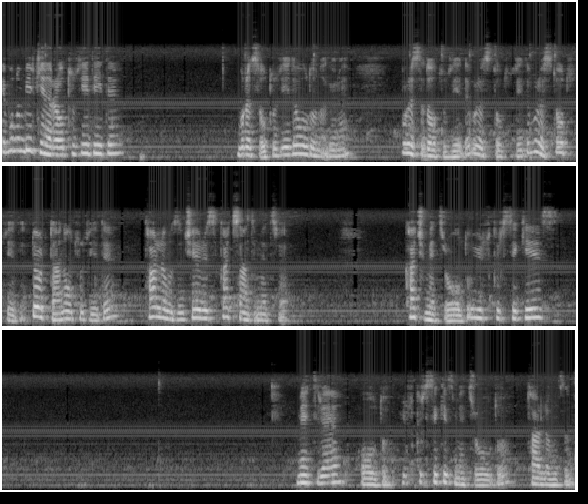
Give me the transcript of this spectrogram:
E bunun bir kenarı 37 idi. Burası 37 olduğuna göre burası da 37, burası da 37, burası da 37. 4 tane 37. Tarlamızın çevresi kaç santimetre kaç metre oldu? 148 metre oldu. 148 metre oldu tarlamızın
